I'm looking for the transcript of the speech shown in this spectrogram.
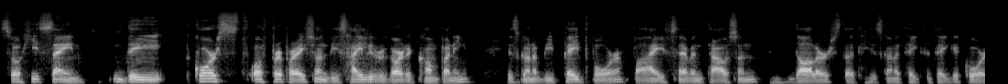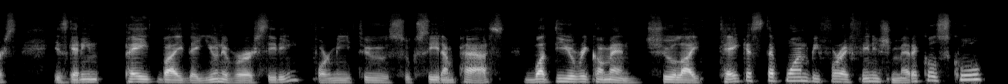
So he's saying the course of preparation, this highly regarded company, is going to be paid for five, seven thousand dollars that he's going to take to take a course. Is getting paid by the university for me to succeed and pass. What do you recommend? Should I take a step one before I finish medical school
